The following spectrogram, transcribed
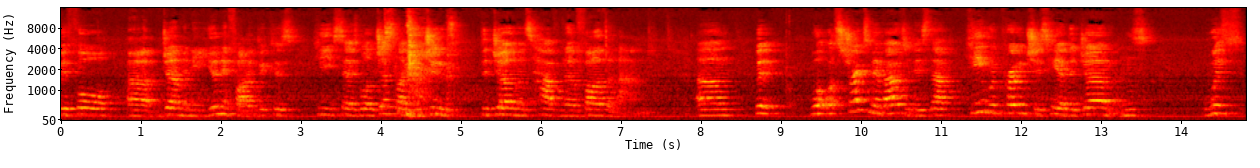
before uh, Germany unified because he says, well, just like the Jews, the Germans have no fatherland. Um, but what, what strikes me about it is that he reproaches here the Germans with,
